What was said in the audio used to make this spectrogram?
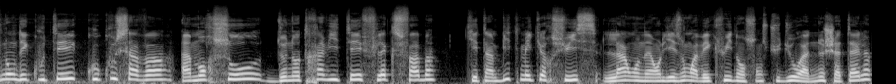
Venons d'écouter Coucou ça va, un morceau de notre invité Flex Fab, qui est un beatmaker suisse. Là, on est en liaison avec lui dans son studio à Neuchâtel.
